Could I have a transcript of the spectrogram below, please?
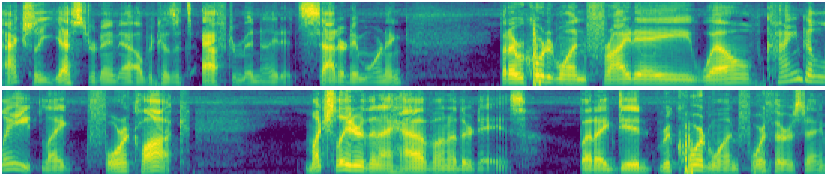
actually yesterday now because it's after midnight. It's Saturday morning. But I recorded one Friday, well, kind of late, like 4 o'clock. Much later than I have on other days. But I did record one for Thursday.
